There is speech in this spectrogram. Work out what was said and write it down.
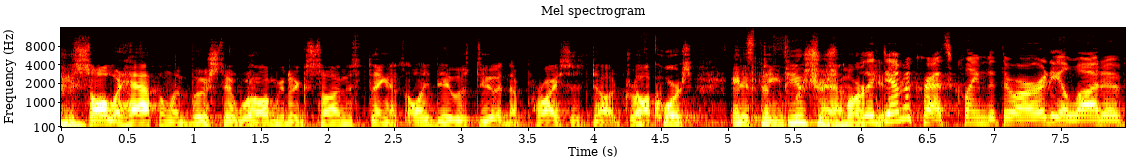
You saw what happened when Bush said, "Well, I'm going to sign this thing." That's all he did was do it, and the prices dropped. Of course, it's the 15%. futures Well, market. the Democrats claim that there are already a lot of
